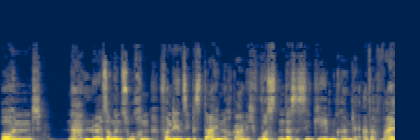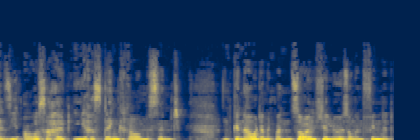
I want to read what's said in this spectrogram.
und nach Lösungen suchen, von denen sie bis dahin noch gar nicht wussten, dass es sie geben könnte, einfach weil sie außerhalb ihres Denkraumes sind. Und genau damit man solche Lösungen findet,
